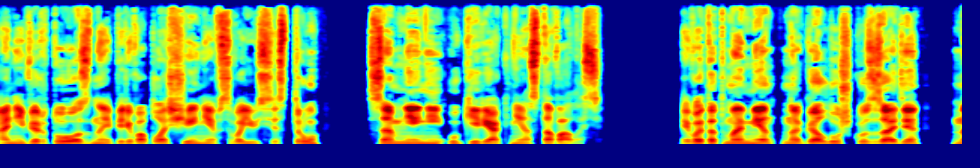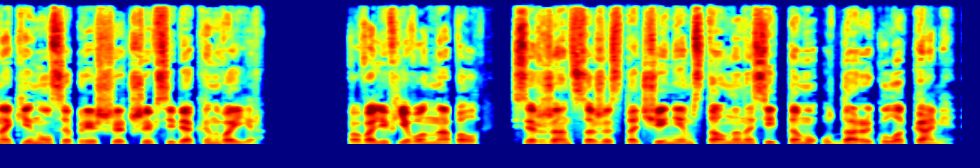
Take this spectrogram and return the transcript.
а не виртуозное перевоплощение в свою сестру, сомнений у Киряк не оставалось. И в этот момент на галушку сзади накинулся пришедший в себя конвоир. Повалив его на пол, сержант с ожесточением стал наносить тому удары кулаками.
